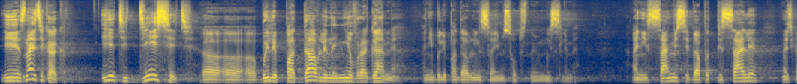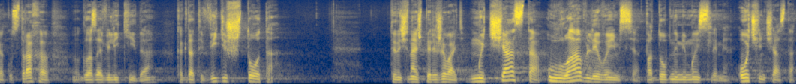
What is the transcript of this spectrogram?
И знаете как? И эти десять э, э, э, были подавлены не врагами, они были подавлены своими собственными мыслями. Они сами себя подписали, знаете, как у страха глаза велики, да? Когда ты видишь что-то, ты начинаешь переживать. Мы часто улавливаемся подобными мыслями, очень часто.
